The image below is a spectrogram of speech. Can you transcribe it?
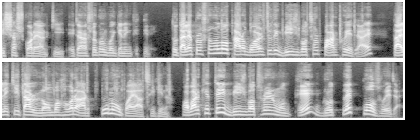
বিশ্বাস করে আর কি। এটা আসলে কোনো বৈজ্ঞানিক ভিত্তি নেই। তো তাহলে প্রশ্ন হলো, কারও বয়স যদি বিশ বছর পার হয়ে যায়, তাহলে কি তার লম্বা হওয়ার আর কোনো উপায় আছে কিনা? সবার ক্ষেত্রেই বিশ বছরের মধ্যে গ্রোথ প্লেট ক্লোজ হয়ে যায়।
